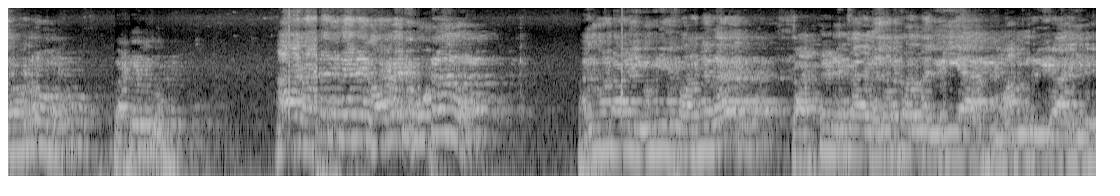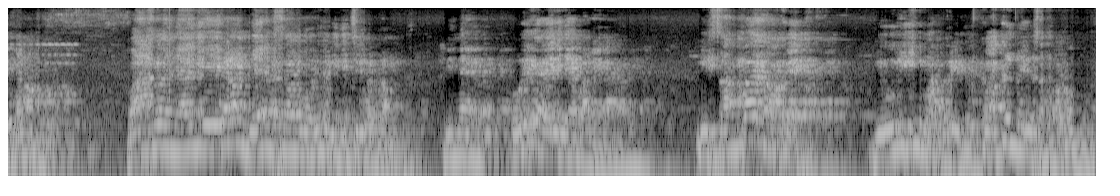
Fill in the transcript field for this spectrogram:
സ്വർണവും കട്ടെടുത്തു. ആ കട്ടെടുത്തതിനെ ഗവൺമെന്റ് കൂട്ടുന്നു അതുകൊണ്ടാണ് യു ഡി എഫ് പറഞ്ഞത് കട്ടെടുക്കാൻ നേതൃത്വം നൽകിയ മന്ത്രി രാജിവെക്കണം. വാസ്തവം ജയിക്കണം ദേവസ്വം കൂടി പിരിച്ചു വിടണം പിന്നെ ഒരു കാര്യം ഞാൻ പറയാം. ഈ സംവരണമൊക്കെ ജോലിക്ക് മാത്രമേ ഉള്ളൂ. കക്കുന്നതിന് സംവരണമൊന്നും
